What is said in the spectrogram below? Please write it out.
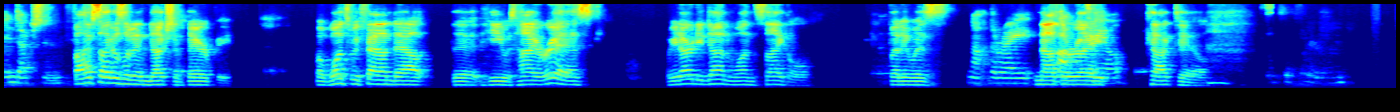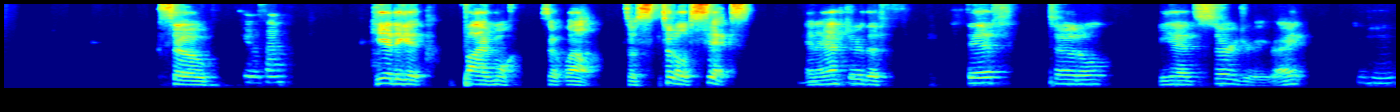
induction. Five cycles of induction therapy. But once we found out that he was high risk, we'd already done one cycle, but it was not the right not cocktail. the right cocktail. so you have a? He had to get five more. So well, so total of six. And after the fifth total, he had surgery, right? Mm-hmm.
